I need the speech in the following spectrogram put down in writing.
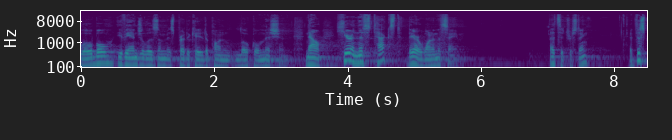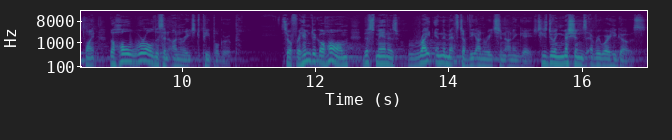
Global evangelism is predicated upon local mission. Now, here in this text, they are one and the same. That's interesting. At this point, the whole world is an unreached people group. So for him to go home, this man is right in the midst of the unreached and unengaged. He's doing missions everywhere he goes.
